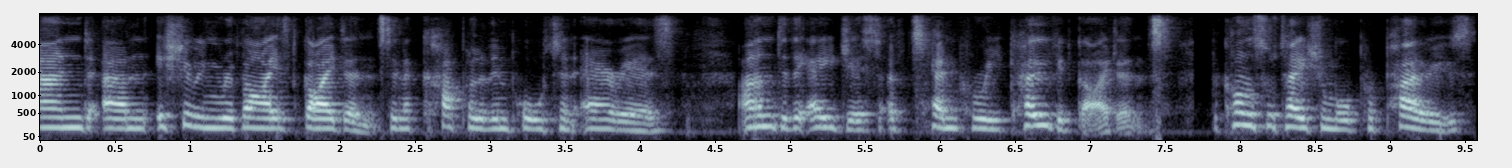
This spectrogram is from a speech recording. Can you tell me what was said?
and um, issuing revised guidance in a couple of important areas under the aegis of temporary COVID guidance. The consultation will propose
